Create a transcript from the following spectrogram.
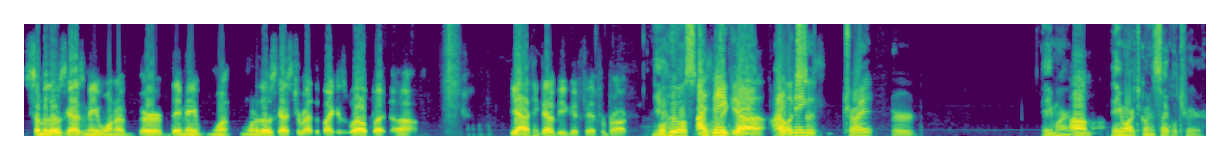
some of those guys may want to, or they may want one of those guys to ride the bike as well. But um, yeah, I think that would be a good fit for Broc. Yeah. Well, who else? I would they think. get Uh, I Alex think. to try it, or Amar. Um. Amart's going to cycle trader.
